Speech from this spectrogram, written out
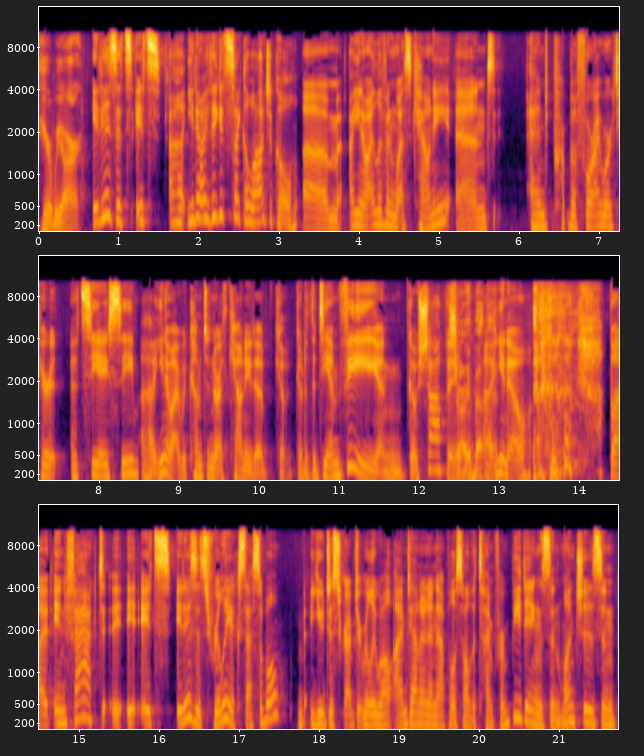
here we are. It is. It's. It's. Uh, you know, I think it's psychological. Um, I- you know, I live in West County, and and pr- before I worked here at, at CAC, uh, you know, I would come to North County to go, go to the DMV and go shopping. Sorry about uh, that. you know, but in fact, it, it's it is. It's really accessible. You described it really well. I'm down in Annapolis all the time for meetings and lunches and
